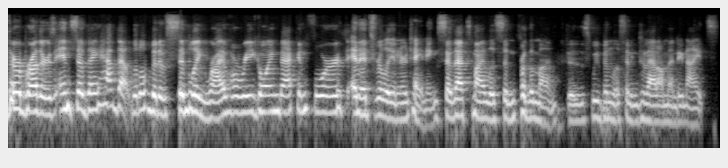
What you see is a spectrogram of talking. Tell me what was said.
they're brothers. And so they have that little bit of sibling rivalry going back and forth, and it's really entertaining. So that's my listen for the month, is we've been listening to that on Monday nights.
